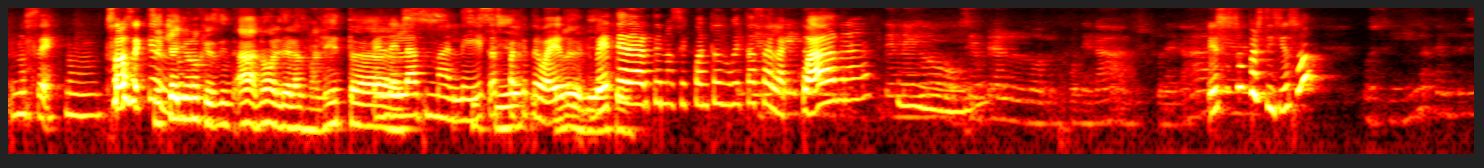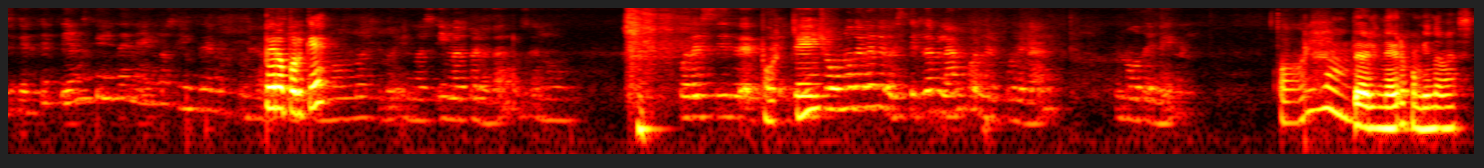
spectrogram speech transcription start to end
no sé, no- solo sé que Sí el, que hay uno que es. din- Ah, no, el de las maletas. el de las maletas sí, para que te vayas. Vete viaje. a darte no sé cuántas vueltas a la cuadra. De negro Mm. siempre a los funerales. ¿Eso es supersticioso? Pues sí, la gente dice que, que tienes que ir de negro siempre a los funerales. ¿Pero por qué? No, no es, no, y no es, y no es verdad, o sea, no. Puedes ir de, ¿Por de qué? hecho, uno debe de vestir de blanco en el funeral, no de negro. Hola. Pero el negro combina más.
